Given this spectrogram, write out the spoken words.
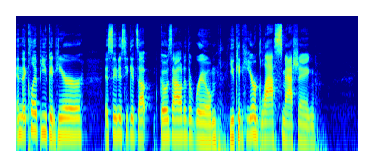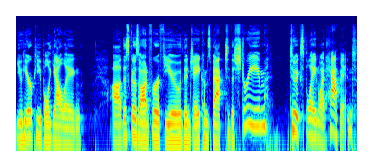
In the clip, you can hear as soon as he gets up, goes out of the room, you can hear glass smashing. You hear people yelling. Uh, this goes on for a few. Then Jay comes back to the stream to explain what happened,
